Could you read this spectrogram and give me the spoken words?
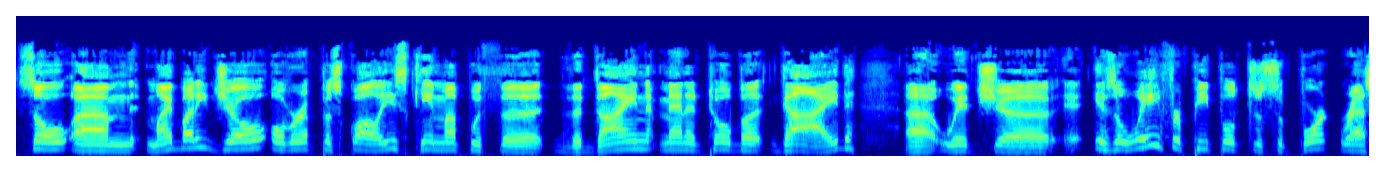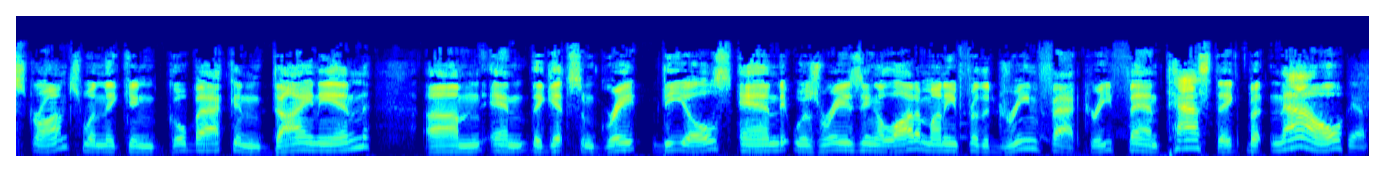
So, um, my buddy Joe over at Pasquale's came up with the the Dine Manitoba Guide, uh, which uh, is a way for people to support restaurants when they can go back and dine in. Um, and they get some great deals, and it was raising a lot of money for the Dream Factory. Fantastic. But now yep.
